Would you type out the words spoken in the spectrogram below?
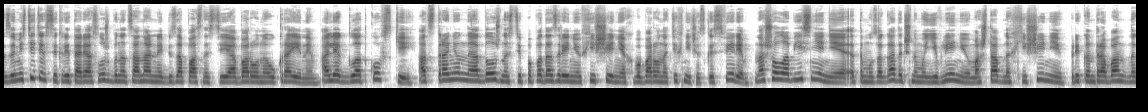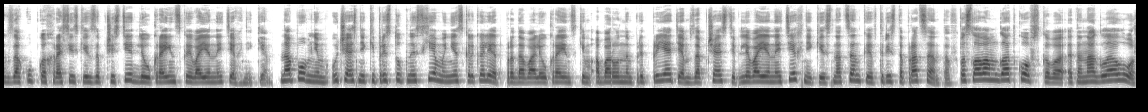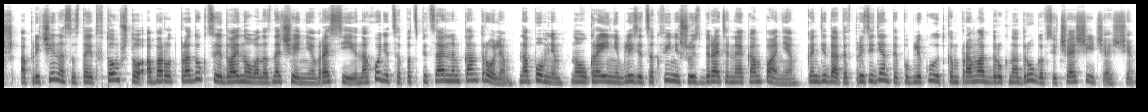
Заместитель секретаря Службы национальной безопасности и обороны Украины Олег Гладковский, отстраненный от должности по подозрению в хищениях в оборонно-технической сфере, нашел объяснение этому загадочному явлению масштабных хищений при контрабандных закупках российских запчастей для украинской военной техники. Напомним, участники преступной схемы несколько лет продавали украинским оборонным предприятиям запчасти для военной техники с наценкой в 300%. По словам Гладковского, это наглая ложь, а причина состоит в том, что что оборот продукции двойного назначения в России находится под специальным контролем. Напомним, на Украине близится к финишу избирательная кампания. Кандидаты в президенты публикуют компромат друг на друга все чаще и чаще.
